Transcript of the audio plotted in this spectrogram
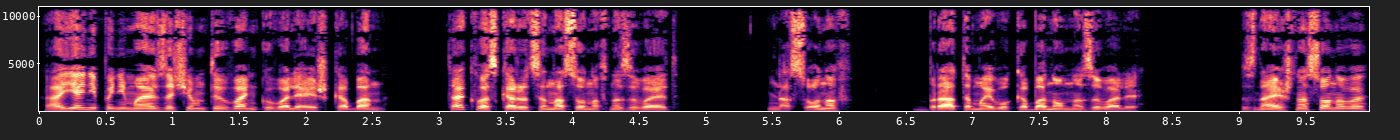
А я не понимаю, зачем ты Ваньку валяешь, кабан. Так вас, кажется, Насонов называет. Насонов? Брата моего кабаном называли. Знаешь Насонова?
